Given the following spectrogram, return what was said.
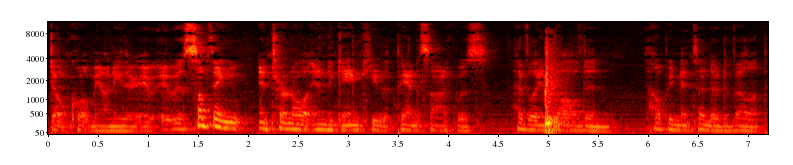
Don't quote me on either. It, it was something internal in the GameCube that Panasonic was heavily involved in helping Nintendo develop,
